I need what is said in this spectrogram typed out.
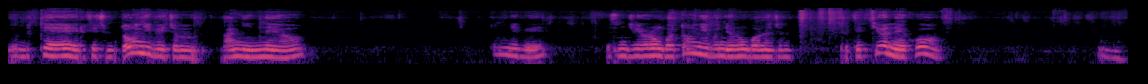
요 밑에 이렇게 좀 똥잎이 좀 많이 있네요. 똥잎이. 그래서 이제 요런 거 똥잎은 요런 거는 좀 이렇게 띄어내고 음,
